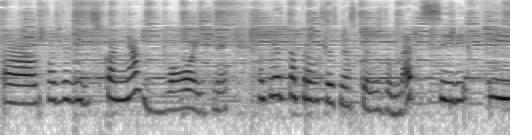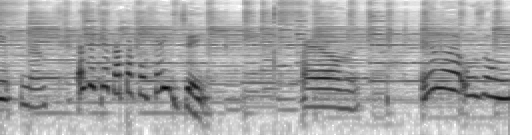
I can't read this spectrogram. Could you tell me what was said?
a fazer vídeos com a minha voz, né. Vou apresentar para vocês minhas coisas do Map City e, né, essa aqui é a Gata Fofa J. É, ela usa um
